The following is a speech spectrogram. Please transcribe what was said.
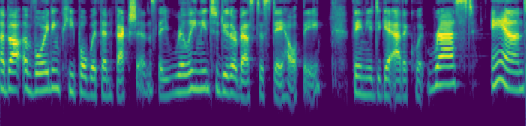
about avoiding people with infections. They really need to do their best to stay healthy. They need to get adequate rest and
